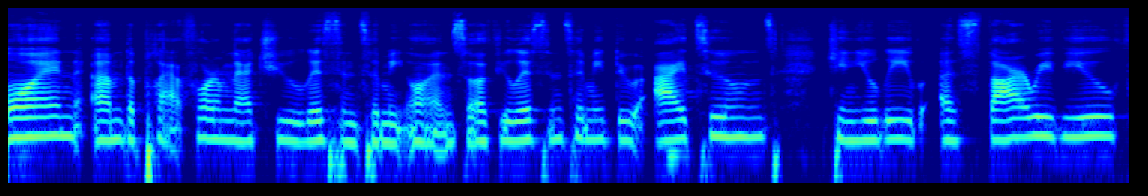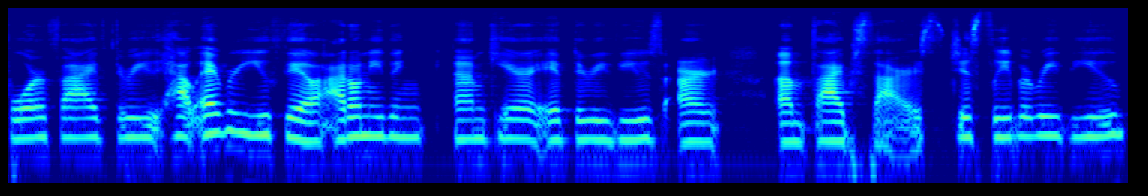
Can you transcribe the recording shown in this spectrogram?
on um, the platform that you listen to me on. So if you listen to me through iTunes, can you leave a star review, four, five, three, however you feel? I don't even um, care if the reviews aren't um, five stars. Just leave a review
